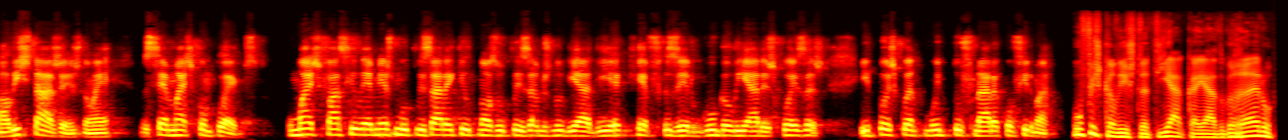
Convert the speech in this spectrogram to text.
há listagens, não é? Mas é mais complexo o mais fácil é mesmo utilizar aquilo que nós utilizamos no dia a dia, que é fazer googlear as coisas e depois, quanto muito, telefonar a confirmar. O fiscalista Tiago Caiado Guerreiro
